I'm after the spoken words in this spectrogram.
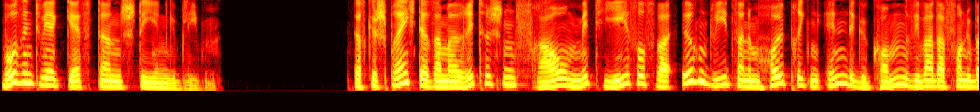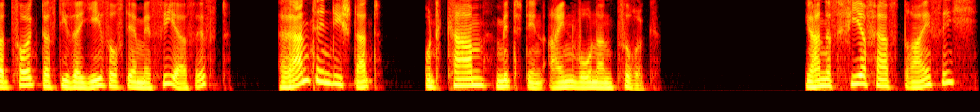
Wo sind wir gestern stehen geblieben? Das Gespräch der samaritischen Frau mit Jesus war irgendwie zu einem holprigen Ende gekommen. Sie war davon überzeugt, dass dieser Jesus der Messias ist, rannte in die Stadt und kam mit den Einwohnern zurück. Johannes 4, Vers 30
